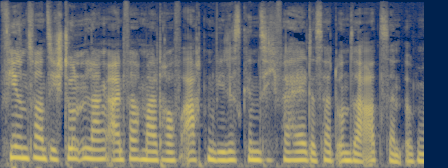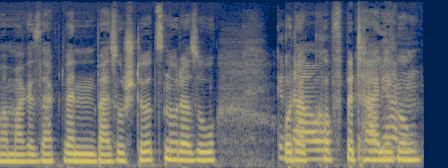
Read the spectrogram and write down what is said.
24 Stunden lang einfach mal drauf achten, wie das Kind sich verhält. Das hat unser Arzt dann irgendwann mal gesagt, wenn bei so Stürzen oder so genau, oder Kopfbeteiligung. Genau,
